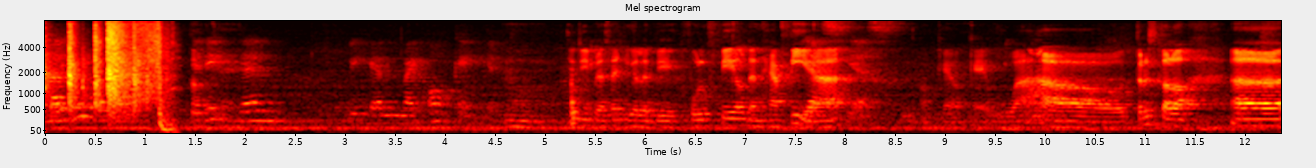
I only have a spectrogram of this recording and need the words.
balik lagi ke podcast. jadi then we can like oke gitu. Hmm, jadi biasanya juga lebih fulfill dan happy ya. yes yes Oke oke, wow. Terus kalau uh,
